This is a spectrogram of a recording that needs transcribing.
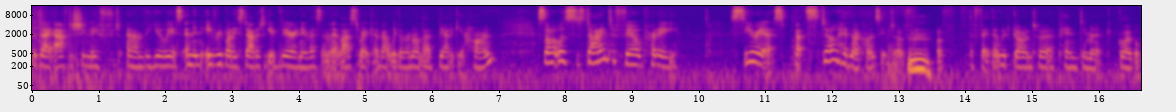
the day after she left um, the US and then everybody started to get very nervous in that last week about whether or not they'd be able to get home. So it was starting to feel pretty serious but still had no concept of of the fact that we'd go into a pandemic, global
